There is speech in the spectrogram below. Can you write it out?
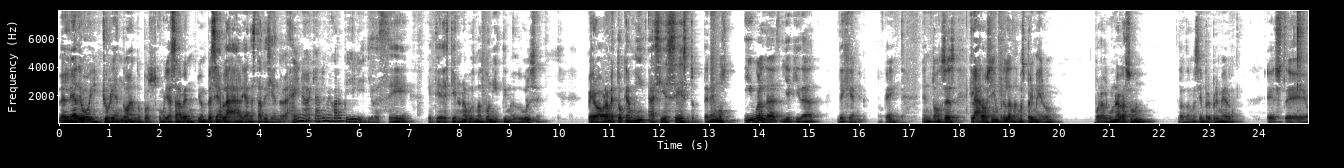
el día de hoy, churriendo ando, pues como ya saben, yo empecé a hablar y han de estar diciendo, ay no, que hable mejor Pili. Yo sé que tienes, tiene una voz más bonita y más dulce. Pero ahora me toca a mí, así es esto. Tenemos igualdad y equidad de género, ¿ok? Entonces, claro, siempre las damas primero, por alguna razón, las damas siempre primero. Este,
